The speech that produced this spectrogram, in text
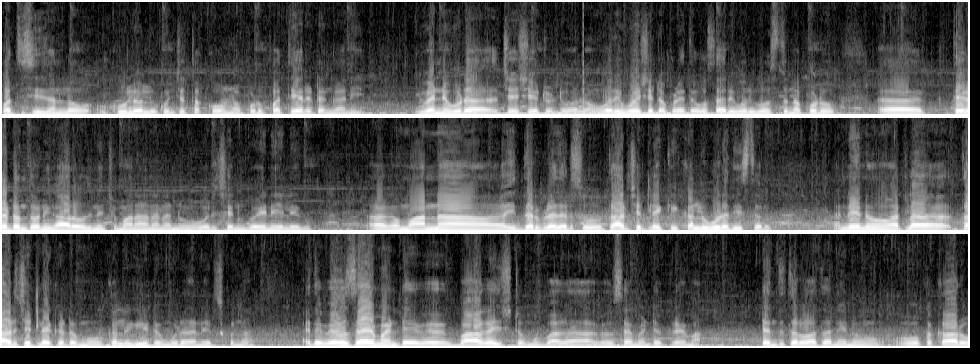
పత్తి సీజన్లో కూలోళ్ళు కొంచెం తక్కువ ఉన్నప్పుడు పత్తి ఏరటం కానీ ఇవన్నీ కూడా చేసేటువంటి వాళ్ళం. వరి పోసేటప్పుడు అయితే ఒకసారి వరి కోస్తున్నప్పుడు తెగటంతో ఆ రోజు నుంచి మా నాన్న నన్ను వరి చేను గోయనేయలేదు మా అన్న ఇద్దరు బ్రదర్స్ తాడి చెట్లు ఎక్కి కళ్ళు కూడా తీస్తారు. నేను అట్లా తాడి చెట్లు ఎక్కటము కళ్ళు గీయటం కూడా నేర్చుకున్నా. అయితే వ్యవసాయం అంటే బాగా ఇష్టము బాగా వ్యవసాయం అంటే ప్రేమ. టెన్త్ తర్వాత నేను ఒక కారు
